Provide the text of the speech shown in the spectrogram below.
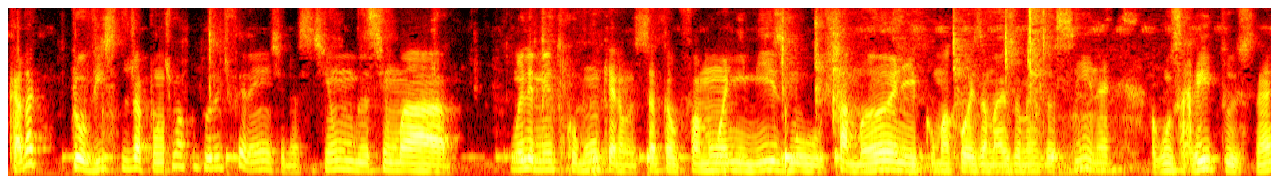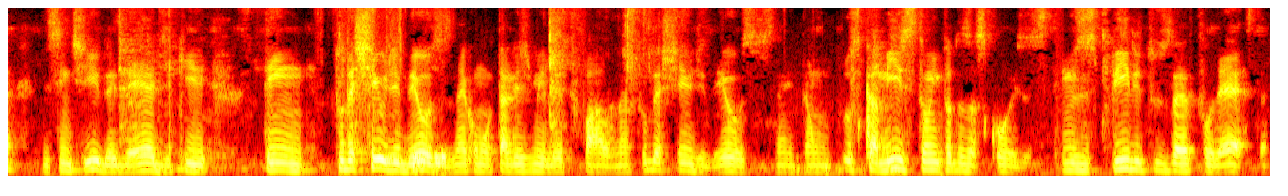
Cada província do Japão tinha uma cultura diferente, né? Você tinha um, assim uma um elemento comum que era de certa forma um animismo xamânico, uma coisa mais ou menos assim, né? Alguns ritos, né? De sentido, a ideia de que tem tudo é cheio de deuses, né? Como o Tales de Mileto fala, né? Tudo é cheio de deuses, né? Então os camis estão em todas as coisas. Tem os espíritos da floresta,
